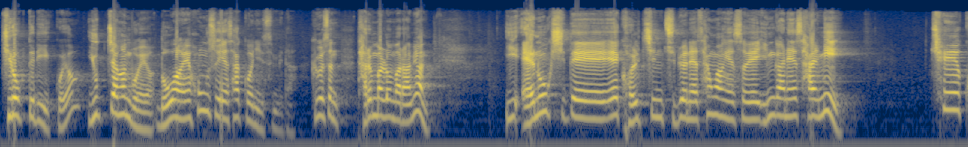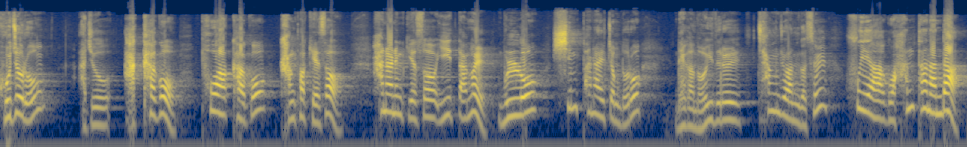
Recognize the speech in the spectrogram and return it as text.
기록들이 있고요. 6장은 뭐예요? 노아의 홍수의 사건이 있습니다. 그것은 다른 말로 말하면 이 에녹 시대에 걸친 주변의 상황에서의 인간의 삶이 최고조로 아주 악하고 포악하고 강팍해서 하나님께서 이 땅을 물로 심판할 정도로 내가 너희들을 창조한 것을 후회하고 한탄한다.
